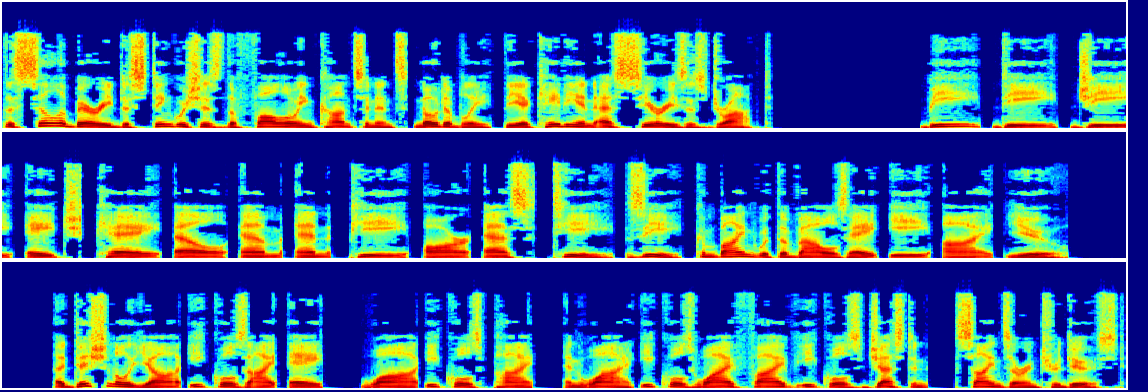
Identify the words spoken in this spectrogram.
The syllabary distinguishes the following consonants notably, the Akkadian S series is dropped. B, D, G, H, K, L, M, N, P, R, S, T, Z, combined with the vowels A, E, I, U. Additional ya equals i, a, wa equals pi, and y equals y5 equals gestin signs are introduced.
